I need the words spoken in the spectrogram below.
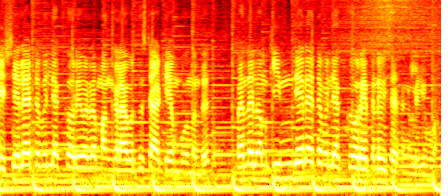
ഏഷ്യയിലെ ഏറ്റവും വലിയ അക്വേറിയം വരെ മംഗലാപുരത്ത് സ്റ്റാർട്ട് ചെയ്യാൻ പോകുന്നുണ്ട്. അപ്പോൾ എന്തായാലും നമുക്ക് ഇന്ത്യയിലെ ഏറ്റവും വലിയ അക്വേറിയത്തിന്റെ വിശേഷങ്ങളിലേക്ക് പോകാം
